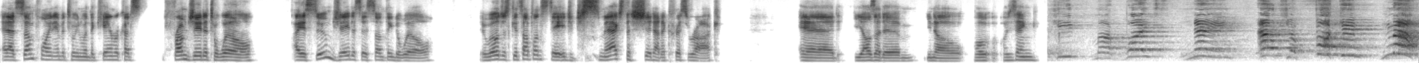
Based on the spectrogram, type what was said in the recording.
And at some point in between, when the camera cuts from Jada to Will, I assume Jada says something to Will. And Will just gets up on stage and just smacks the shit out of Chris Rock and yells at him, you know, what, what was he saying? Keep my wife's name out your fucking mouth!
